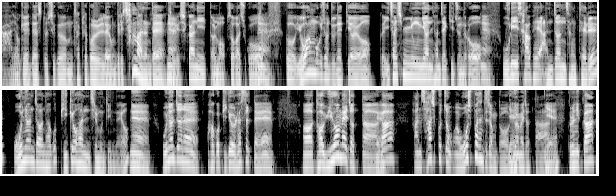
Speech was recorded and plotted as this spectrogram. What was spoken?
야, 여기에 대해서도 지금 살펴볼 내용들이 참 많은데 네. 시간이 얼마 없어가지고 네. 그요 항목이 저 눈에 띄어요. 그 2016년 현재 기준으로 네. 우리 사회 안전 상태를 5년 전하고 비교한 질문도 있네요. 네. 5년 전에 하고 비교를 했을 때, 어, 더 위험해졌다가 한 49점, 어, 50% 정도 예. 위험해졌다. 예. 그러니까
